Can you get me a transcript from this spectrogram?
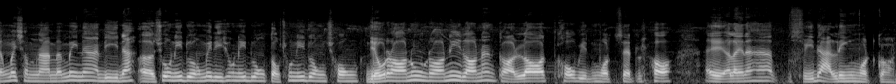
ยังไม่ชำนาญมันไม่น่าดีนะเออช่วงนี้ดวงไม่ดีช่วงนี้ดวงตกช่วงนี้ดวงชงเดี๋ยวรอนู่นรอนี่รอนั่นก่อนรอโควิดหมดเสร็จรอไอ้อะไรนะฮะฝีดาดลิงหมดก่อน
